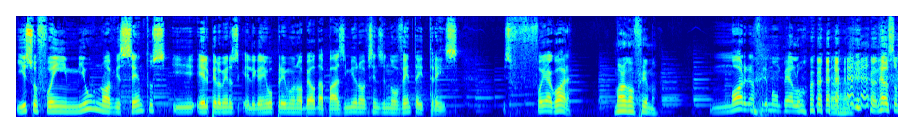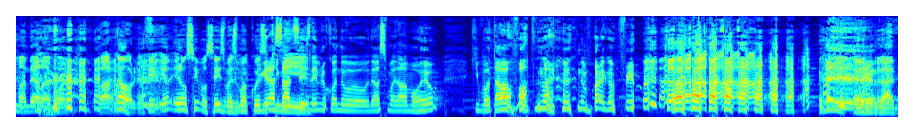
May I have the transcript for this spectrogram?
Isso foi em 1900 e ele pelo menos ele ganhou o Prêmio Nobel da Paz em 1993. Isso foi agora. Morgan Freeman. Morgan Freeman Belo, Nelson Mandela barra Não, Morgan eu, Freeman. eu- eu não sei vocês, mas uma coisa Engraçado, que me... vocês lembram quando o Nelson Mandela morreu? Que botava a foto no Morgan Freeman. é verdade.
